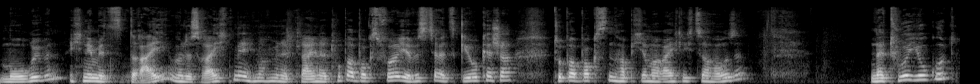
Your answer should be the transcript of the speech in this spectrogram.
Mohrrüben. Ich nehme jetzt drei, weil das reicht mir. Ich mache mir eine kleine Tupperbox voll. Ihr wisst ja, als Geocacher, Tupperboxen habe ich immer reichlich zu Hause. Naturjoghurt.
